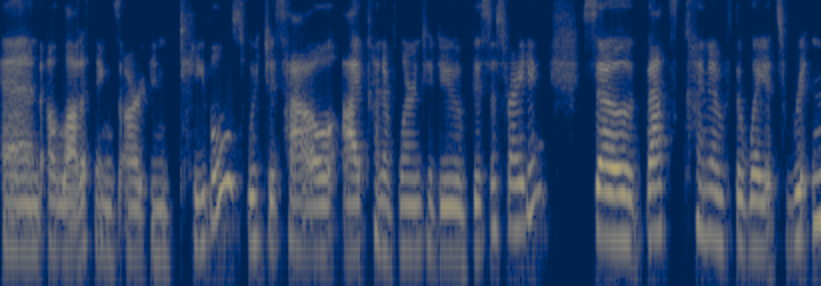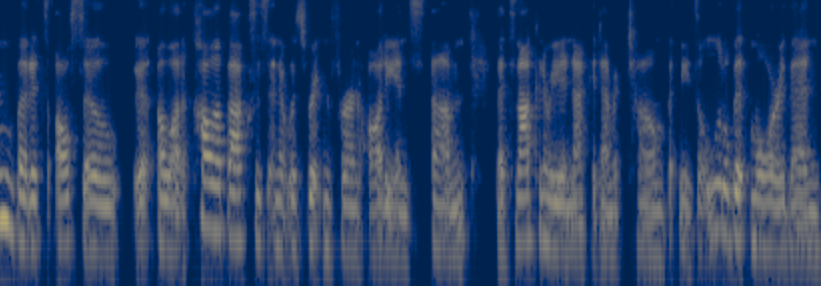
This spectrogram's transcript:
and a lot of things are in tables, which is how I kind of learned to do business writing. So, that's kind of the way it's written, but it's also uh, a lot of call out boxes, and it was written for an audience um, that's not going to read an academic tome, but needs a little bit more than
